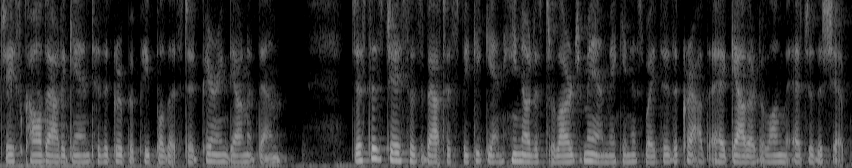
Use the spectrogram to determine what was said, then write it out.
Jace called out again to the group of people that stood peering down at them. Just as Jace was about to speak again, he noticed a large man making his way through the crowd that had gathered along the edge of the ship.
